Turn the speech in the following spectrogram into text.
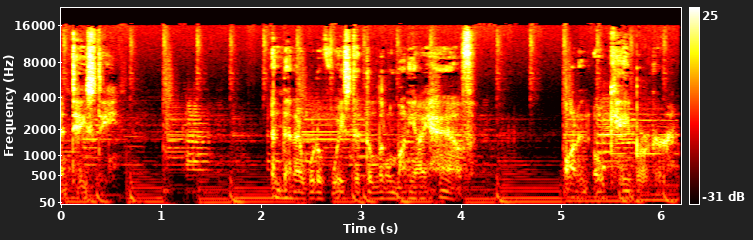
and tasty. And then I would have wasted the little money I have on an okay burger.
